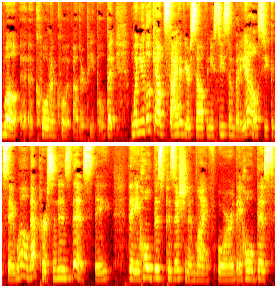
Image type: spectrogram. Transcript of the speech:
well, uh, quote unquote, other people, but when you look outside of yourself and you see somebody else, you could say, well, that person is this. They, they hold this position in life, or they hold this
